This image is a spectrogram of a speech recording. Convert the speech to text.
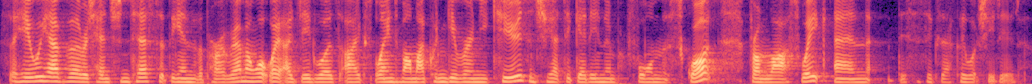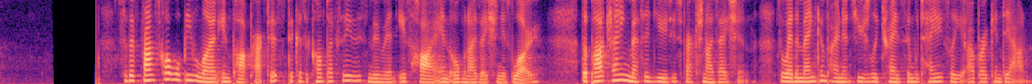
So here we have the retention test at the end of the program, and what I did was I explained to mum I couldn't give her any cues, and she had to get in and perform the squat from last week, and this is exactly what she did. So the front squat will be learned in part practice because the complexity of this movement is high and the organisation is low. The part training method used is fractionization, so where the main components usually trained simultaneously are broken down.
